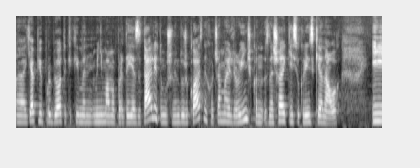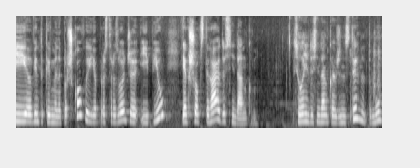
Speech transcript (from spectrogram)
Е, Я п'ю пробіотик, який мені мама передає з Італії, тому що він дуже класний, хоча моя героїнчика знайшла якийсь український аналог. І він такий в мене порошковий, я просто розводжую і п'ю, якщо встигаю до сніданку. Сьогодні до сніданку я вже не встигну, тому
